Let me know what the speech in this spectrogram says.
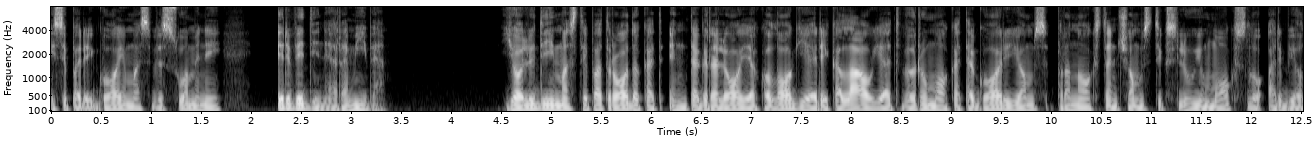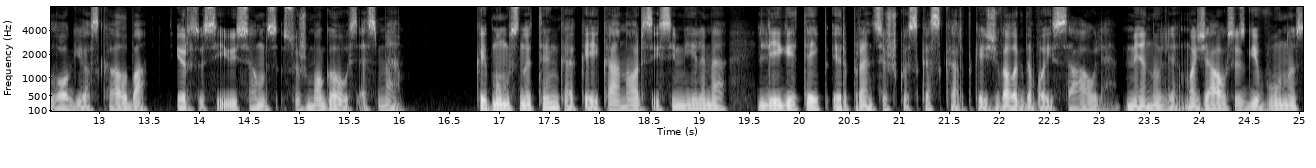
įsipareigojimas visuomeniai ir vidinė ramybė. Jo liudijimas taip pat rodo, kad integralioji ekologija reikalauja atvirumo kategorijoms pranokstančioms tiksliųjų mokslų ar biologijos kalbą ir susijusioms su žmogaus esme. Kaip mums nutinka, kai ką nors įsimylime, lygiai taip ir Pranciškus kas kart, kai žvelgdavo į Saulę, Mėnulį, mažiausius gyvūnus,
